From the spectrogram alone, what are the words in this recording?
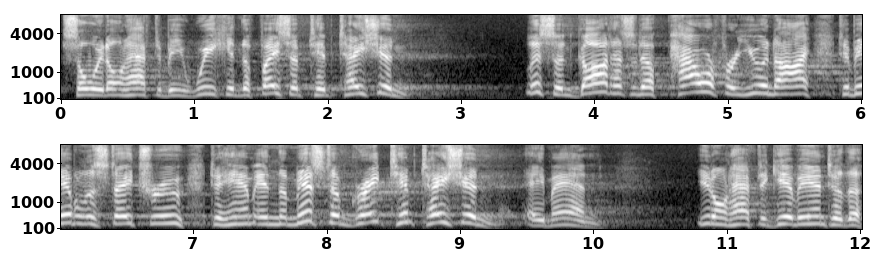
so we don't have to be weak in the face of temptation. Listen, God has enough power for you and I to be able to stay true to Him in the midst of great temptation. Amen. You don't have to give in to the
